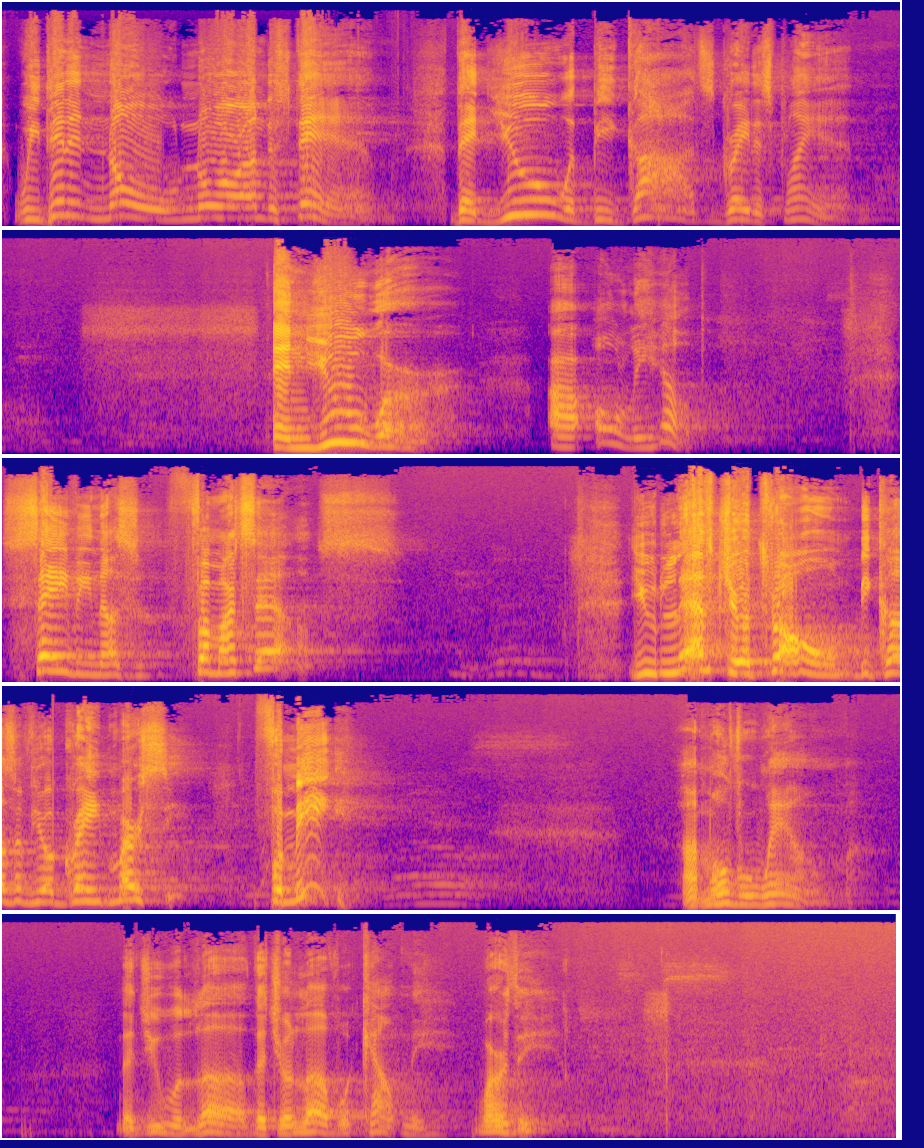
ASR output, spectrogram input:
We didn't know nor understand that you would be God's greatest plan. And you were our only help, saving us from ourselves. You left your throne because of your great mercy for me. I'm overwhelmed that you will love, that your love will count me worthy.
